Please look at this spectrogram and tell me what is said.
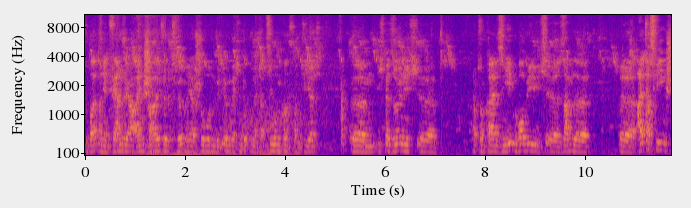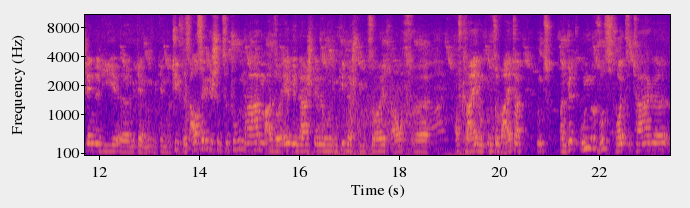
sobald man den Fernseher einschaltet, wird man ja schon mit irgendwelchen Dokumentationen konfrontiert. Ähm, ich persönlich äh, habe so ein kleines Nebenhobby, ich äh, sammle äh, Alltagsgegenstände, die äh, mit, dem, mit dem Motiv des Außerirdischen zu tun haben, also Alien-Darstellungen im Kinderspielzeug, auf, äh, auf Kleidung und so weiter. Und man wird unbewusst heutzutage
